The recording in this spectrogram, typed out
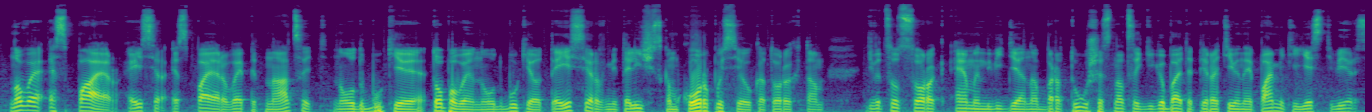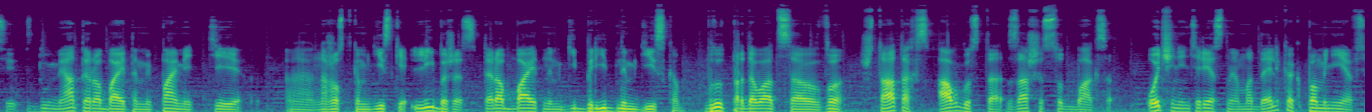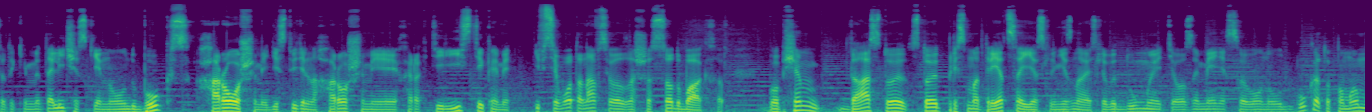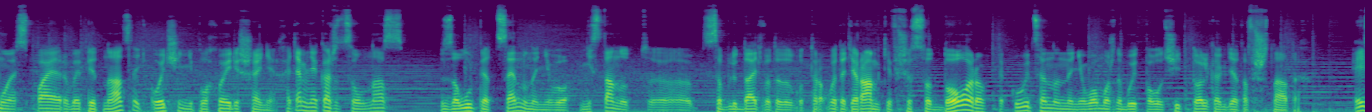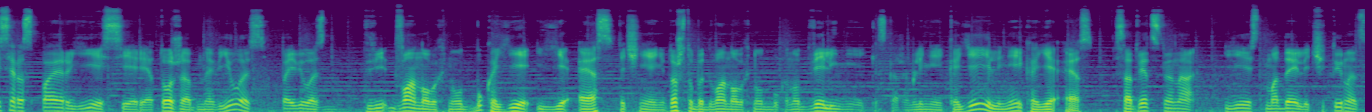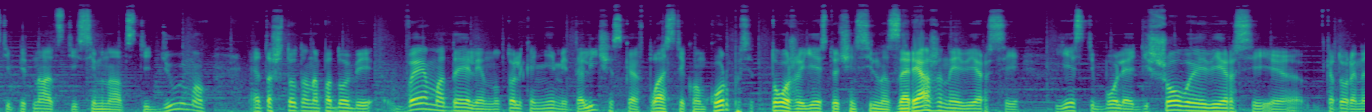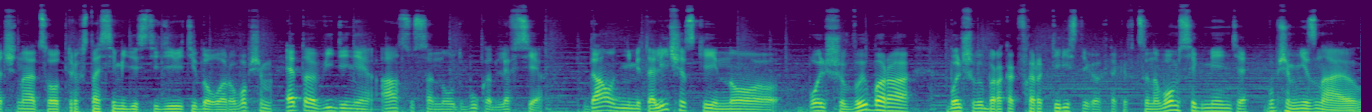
Новая Aspire, Acer Aspire V15, ноутбуки, топовые ноутбуки от Acer в металлическом корпусе, у которых там 940M NVIDIA на борту, 16 гигабайт оперативной памяти, есть версии с 2 терабайтами памяти, Э, на жестком диске, либо же с терабайтным гибридным диском, будут продаваться в Штатах с августа за 600 баксов. Очень интересная модель, как по мне, все-таки металлический ноутбук с хорошими, действительно хорошими характеристиками, и всего-то навсего за 600 баксов. В общем, да, стоит, стоит присмотреться, если, не знаю, если вы думаете о замене своего ноутбука, то, по-моему, Aspire V15 очень неплохое решение. Хотя, мне кажется, у нас залупят цену на него, не станут э, соблюдать вот, этот, вот, вот эти рамки в 600 долларов, такую цену на него можно будет получить только где-то в Штатах. Acer Aspire E серия тоже обновилась, появилось два новых ноутбука E и ES, точнее не то чтобы два новых ноутбука, но две линейки, скажем, линейка E и линейка ES. Соответственно, есть модели 14, 15 и 17 дюймов, это что-то наподобие V-модели, но только не металлическая, в пластиковом корпусе. Тоже есть очень сильно заряженные версии. Есть и более дешевые версии, которые начинаются от 379 долларов. В общем, это видение Asus ноутбука для всех. Да, он не металлический, но больше выбора, больше выбора как в характеристиках, так и в ценовом сегменте. В общем, не знаю.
